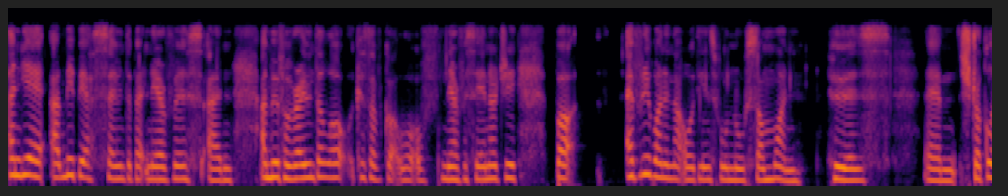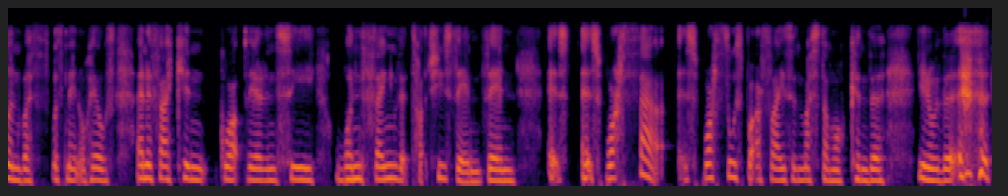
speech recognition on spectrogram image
And yeah, maybe I sound a bit nervous and I move around a lot because I've got a lot of nervous energy. But everyone in that audience will know someone who is um, struggling with with mental health. And if I can go up there and say one thing that touches them, then it's it's worth that. It's worth those butterflies in my stomach and the you know the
